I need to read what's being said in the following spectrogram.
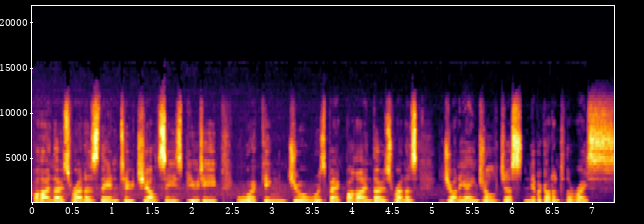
Behind those runners, then to Chelsea's Beauty. Working Jewel was back behind those runners. Johnny Angel just never got into the race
